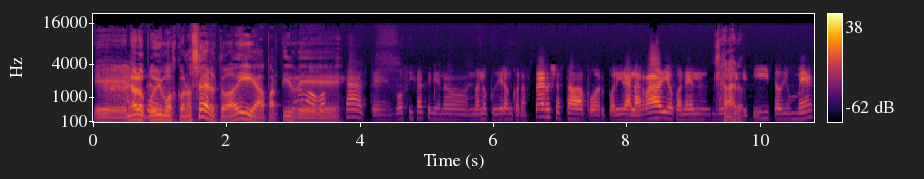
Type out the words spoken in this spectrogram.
Eh, no lo pudimos conocer todavía a partir de. Vos fijate, vos fijate que no, no lo pudieron conocer. Yo estaba por, por ir a la radio con él muy chiquitito, de un mes.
